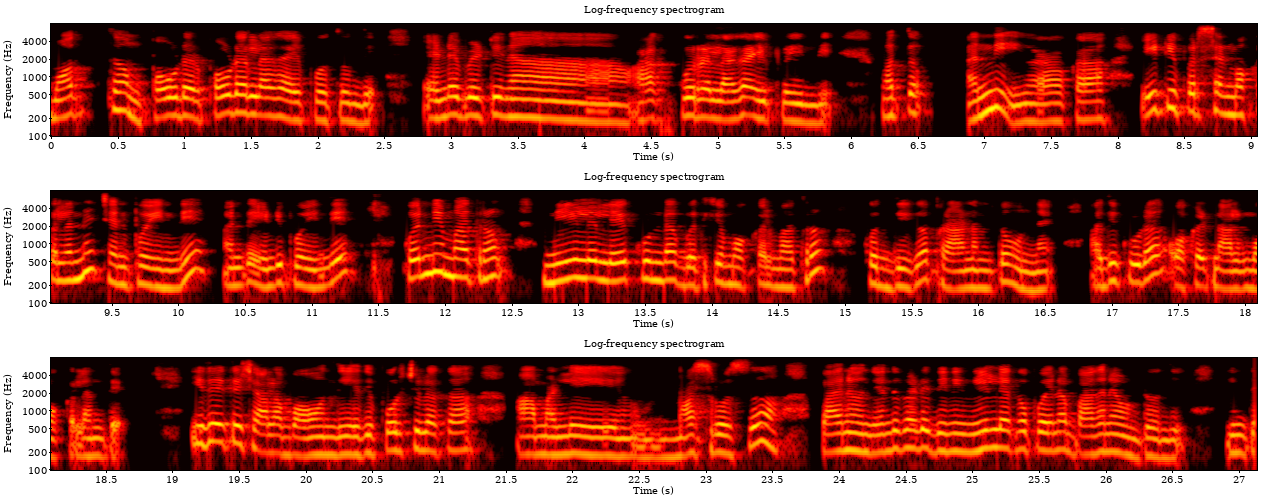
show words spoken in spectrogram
మొత్తం పౌడర్ పౌడర్ లాగా అయిపోతుంది. ఎండబెట్టిన ఆకుకూర లాగా అయిపోయింది. మొత్తం అన్నీ ఒక ఎయిటీ పర్సెంట్ మొక్కలన్నీ చనిపోయింది అంటే ఎండిపోయింది. కొన్ని మాత్రం నీళ్ళు లేకుండా బతికే మొక్కలు మాత్రం కొద్దిగా ప్రాణంతో ఉన్నాయి. అది కూడా ఒకటి నాలుగు మొక్కలు అంతే. ఇదైతే చాలా బాగుంది. ఇది పోర్చులక మళ్ళీ మాస్రోస్ బాగానే ఉంది. ఎందుకంటే దీనికి నీళ్ళు లేకపోయినా బాగానే ఉంటుంది. ఇంత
